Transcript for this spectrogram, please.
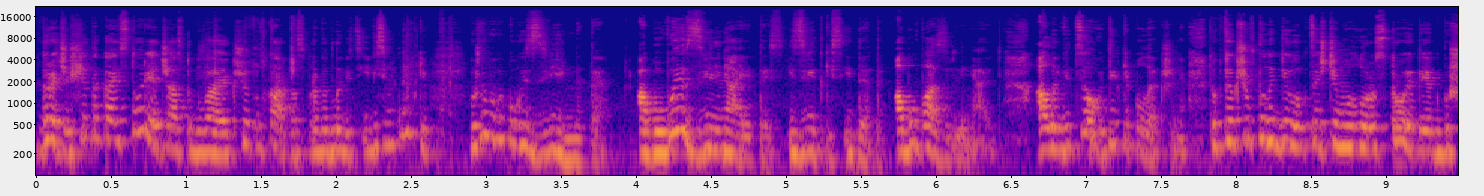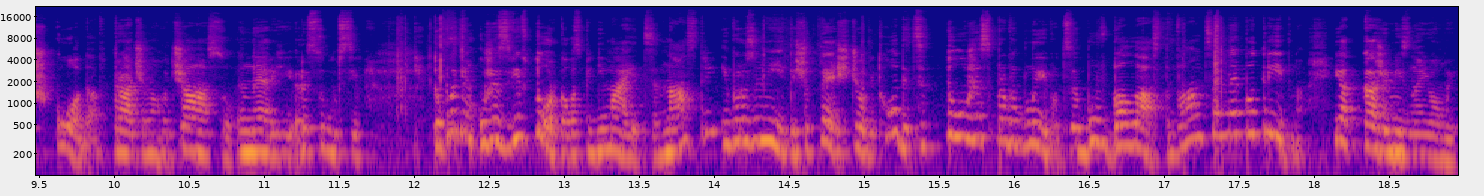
До речі, ще така історія часто буває, якщо тут карта справедливість і вісім кубків, можливо, ви когось звільните. Або ви звільняєтесь і звідкись ідете, або вас звільняють. Але від цього тільки полегшення. Тобто, якщо в понеділок це ще могло розстроїти, якби шкода втраченого часу, енергії, ресурсів, то потім уже з вівторка у вас піднімається настрій, і ви розумієте, що те, що відходить, це дуже справедливо. Це був баласт. Вам це не потрібно. Як каже мій знайомий,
